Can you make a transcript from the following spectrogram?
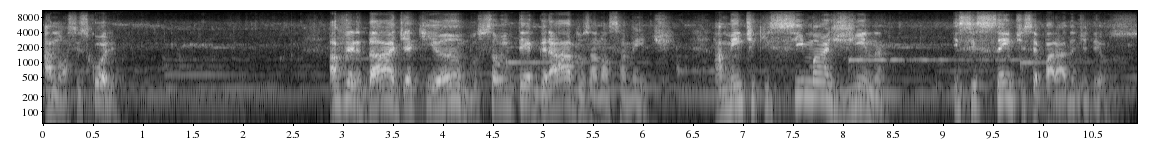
a nossa escolha. A verdade é que ambos são integrados à nossa mente, a mente que se imagina e se sente separada de Deus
